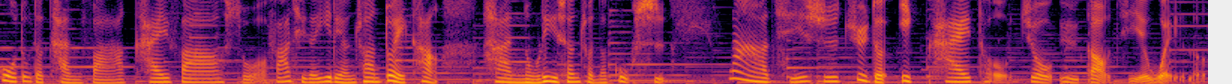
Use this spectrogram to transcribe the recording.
过度的砍伐开发所发起的一连串对抗和努力生存的故事，那其实剧的一开头就预告结尾了。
